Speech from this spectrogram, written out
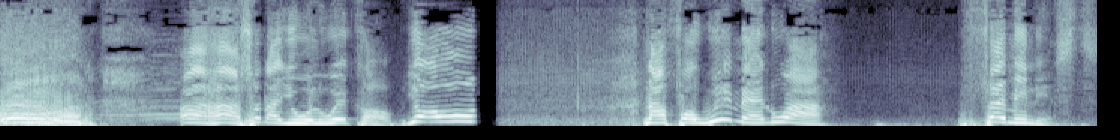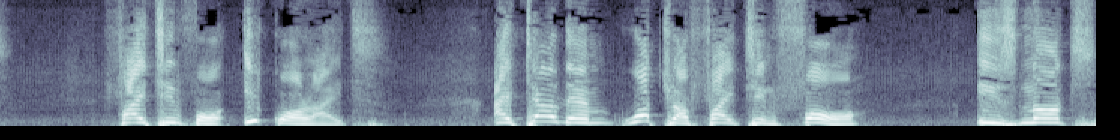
Uh-huh, so that you will wake up. Your own. Now, for women who are feminists, fighting for equal rights, I tell them what you are fighting for is not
